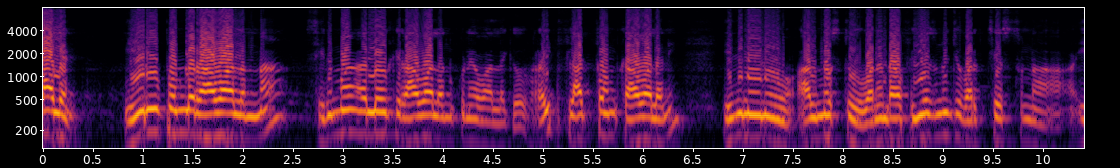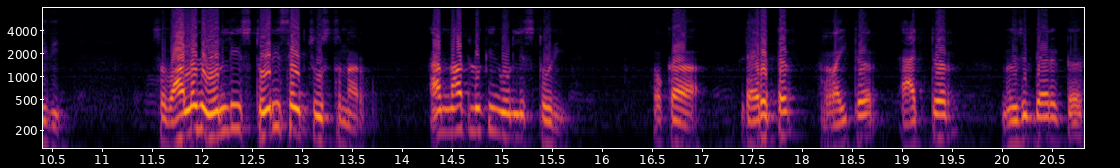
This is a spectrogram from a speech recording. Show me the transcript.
టాలెంట్ ఏ రూపంలో రావాలన్నా సినిమాలోకి రావాలనుకునే వాళ్ళకి రైట్ ప్లాట్ఫామ్ కావాలని ఇది నేను almost one and half years నుంచి వర్క్ చేస్తున్న ఇది. సో వాళ్ళది ఓన్లీ స్టోరీ సైడ్ చూస్తున్నారు. I'm not looking only story ఒక director writer actor music director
